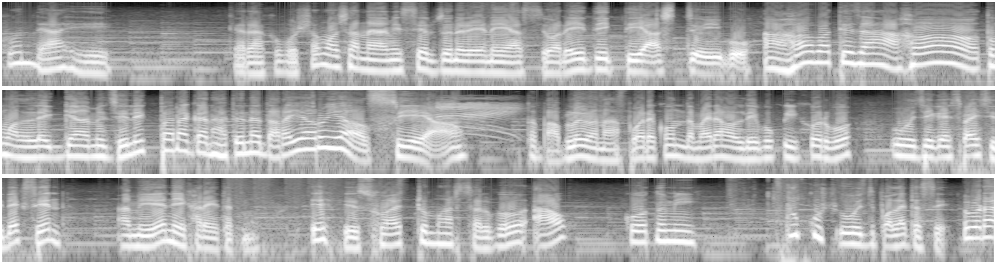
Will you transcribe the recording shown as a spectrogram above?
কোন দে আহে কে রাখব সমস্যা নাই, আমি সেফ জোনের এনে আসছি আর এই দিক দিয়ে আসতে হইব। আহ বাতি যা আহ, তোমার লেগে আমি জিলিক পারা গান হাতে না দাঁড়াইয়া রইয়া আছি তো ভাবলইও না, পরে কোন দে মাইরা হল দেবো, কি করব? ওই জায়গায় স্পাইসি দেখছেন? আমি এনে খারাই থাকব। এ সোয়াইট টু মার্শাল গো, আও। কো তুমি টুকুস ওই যে পলাইতেছে। ওটা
